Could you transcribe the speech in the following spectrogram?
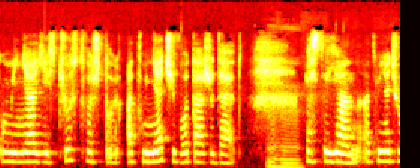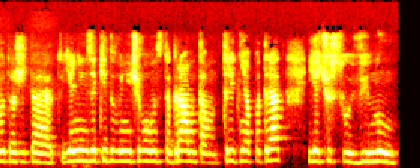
у меня есть чувство, что от меня чего-то ожидают. Uh-huh. Постоянно от меня чего-то ожидают. Я не закидываю ничего в Инстаграм там три дня подряд, и я чувствую вину,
